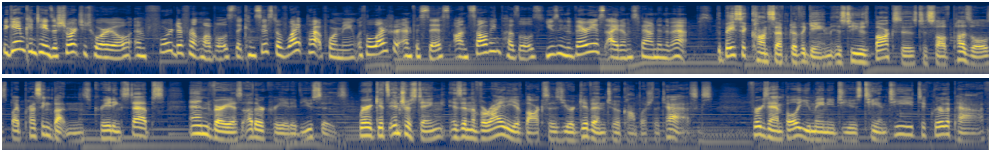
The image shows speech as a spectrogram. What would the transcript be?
The game contains a short tutorial and four different levels that consist of light platforming with a larger emphasis on solving puzzles using the various items found in the maps. The basic concept of the game is to use boxes to solve puzzles by pressing buttons, creating steps, and various other creative uses. Where it gets interesting is in the variety of boxes you are given to accomplish the tasks. For example, you may need to use TNT to clear the path,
